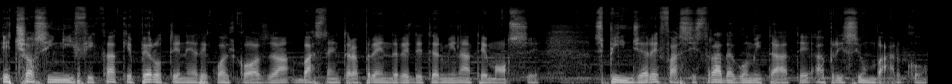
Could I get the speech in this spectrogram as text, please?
E ciò significa che per ottenere qualcosa basta intraprendere determinate mosse, spingere, farsi strada gomitate, aprirsi un varco.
